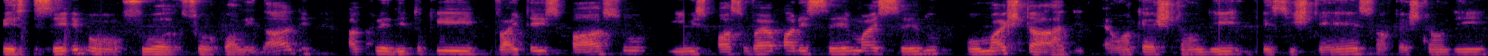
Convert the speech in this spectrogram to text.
percebam sua, sua qualidade, acredito que vai ter espaço e o espaço vai aparecer mais cedo ou mais tarde. É uma questão de persistência, uma questão de,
